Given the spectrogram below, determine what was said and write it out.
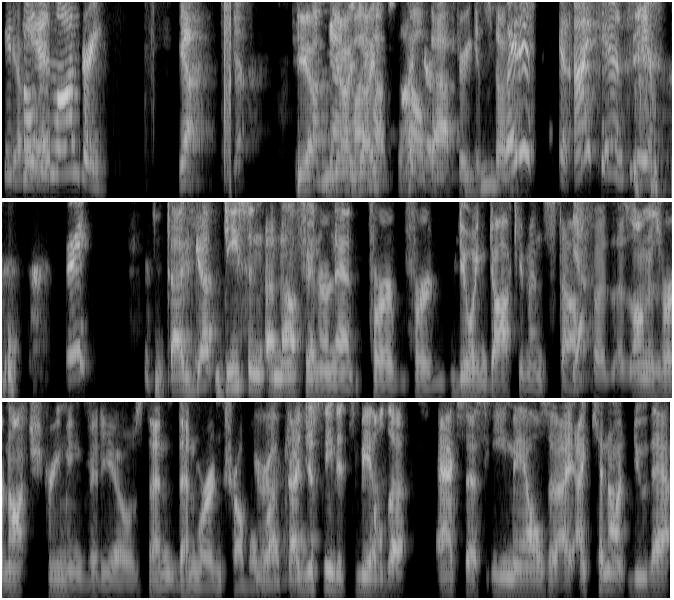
He's Yeah. He folding is? laundry. Yeah, Yeah, come down to guys, my I, house to help after he gets done. Wait a second, I can't see him. Great. I've got decent enough internet for for doing document stuff. As, as long as we're not streaming videos, then then we're in trouble. You're but okay. I just needed to be able to access emails, and I, I cannot do that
